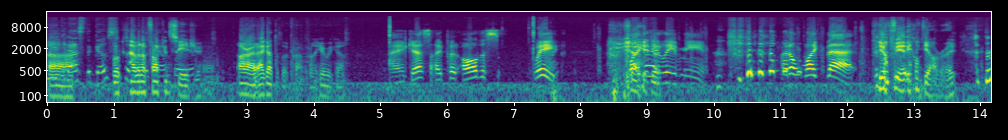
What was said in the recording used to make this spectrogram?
you Uh, could ask the ghost. to Book's put having a book down fucking for you. seizure. Alright, I got the book properly. Here we go. I guess I put all this. Wait, why did you leave me? I don't like that. You'll be, you'll be alright. You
